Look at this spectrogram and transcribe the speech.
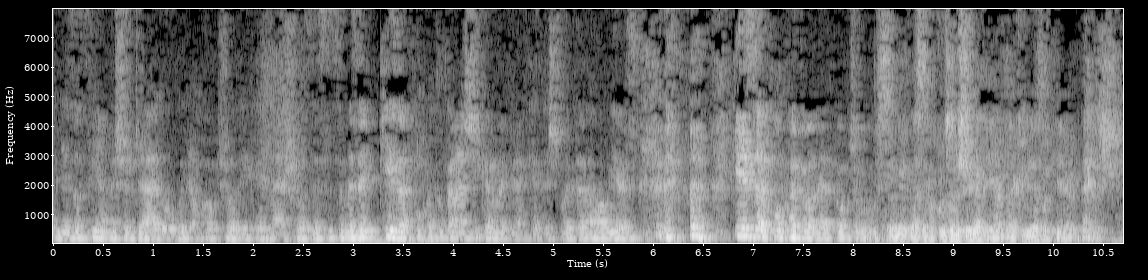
hogy ez a film és a Giallo hogyan kapcsolódik egymáshoz. Ezt hiszem, ez egy kézzelfogható, talán sikerül egy olyan kérdés vagy, de nem, ami ez kézzelfoghatóan lehet kapcsolódni. Leszek a közönséget, érdekli ez a kérdés?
